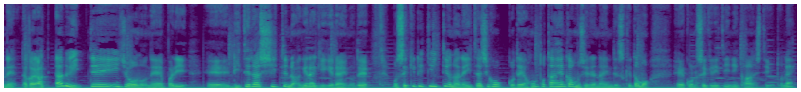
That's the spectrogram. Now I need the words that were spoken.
ね、だからある一定以上のね、やっぱり、えー、リテラシーっていうのを上げなきゃいけないので、もうセキュリティっていうのはね、いたちごっこで本当大変かもしれないんですけども、えー、このセキュリティに関して言うとね、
